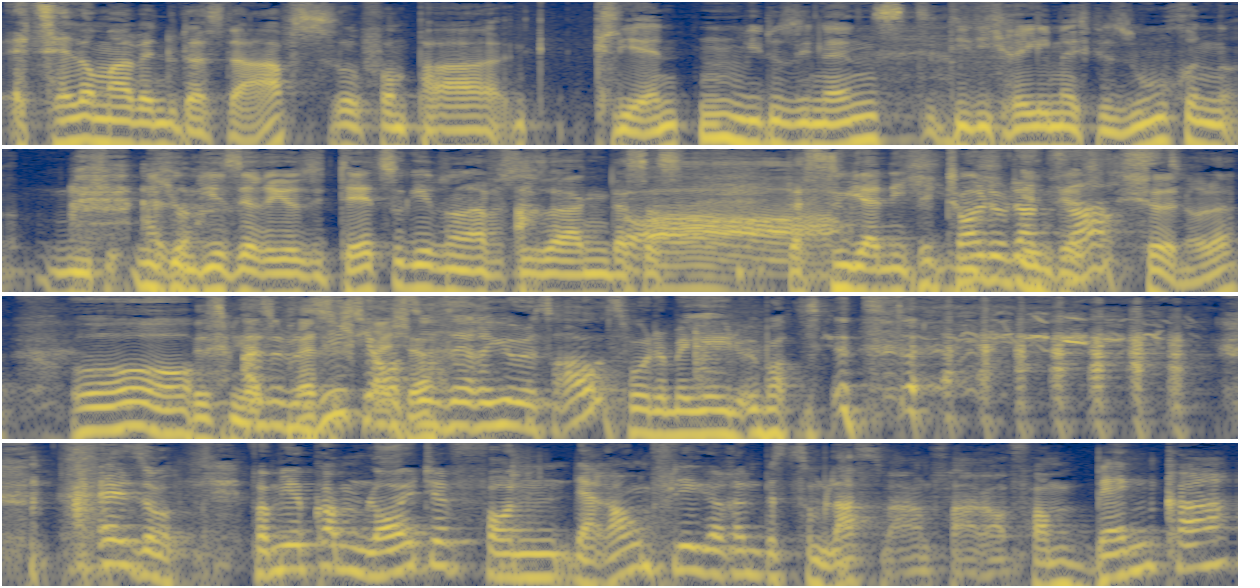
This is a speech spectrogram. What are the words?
erzähl doch mal, wenn du das darfst, so von ein paar Klienten, wie du sie nennst, die dich regelmäßig besuchen, nicht, nicht um dir Seriosität zu geben, sondern einfach zu sagen, dass das, dass du ja nicht, wie toll nicht du das sagst. Schön, oder? Oh, also als du siehst ja auch so seriös aus, wo du mir gegenüber sitzt. also, von mir kommen Leute von der Raumpflegerin bis zum Lastwagenfahrer, vom Banker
